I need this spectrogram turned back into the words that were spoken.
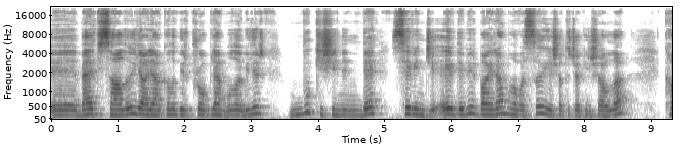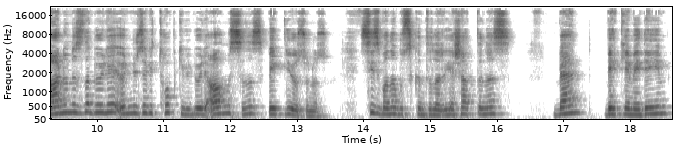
Ee, belki sağlığıyla alakalı bir problem olabilir bu kişinin de sevinci evde bir bayram havası yaşatacak inşallah. Karnınızda böyle önünüze bir top gibi böyle almışsınız, bekliyorsunuz. Siz bana bu sıkıntıları yaşattınız. Ben beklemedeyim.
